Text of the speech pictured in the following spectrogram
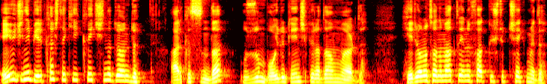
Eugenie birkaç dakika içinde döndü. Arkasında uzun boylu genç bir adam vardı. Harry onu tanımakta en ufak güçlük çekmedi.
